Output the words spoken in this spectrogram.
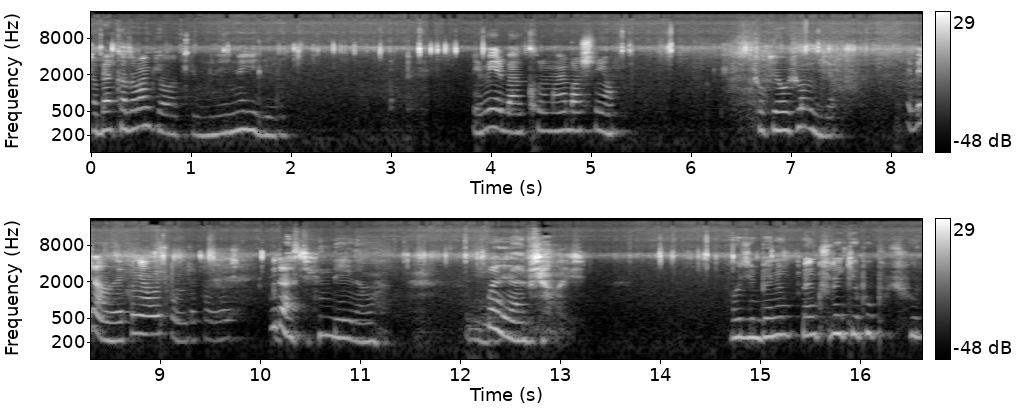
Ya ben kazamam ki abicim. Neyine geliyorum. Emir ben kırmaya başlıyorum. Çok yavaş olmayacak. E, biraz yakın yavaş olacak arkadaşlar. Biraz çıkın değil ama. Bayağı bir yavaş. Abicim benim ben kürek yapıp şu,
